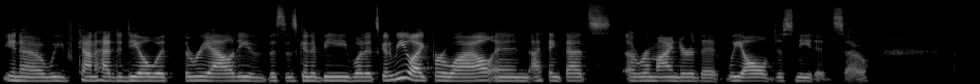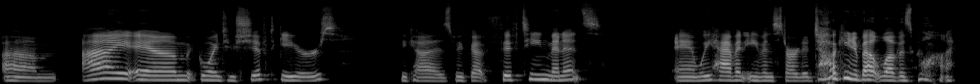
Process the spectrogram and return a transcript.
You know, we've kind of had to deal with the reality that this is going to be what it's going to be like for a while and I think that's a reminder that we all just needed. So, um I am going to shift gears because we've got 15 minutes and we haven't even started talking about Love is Blind.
